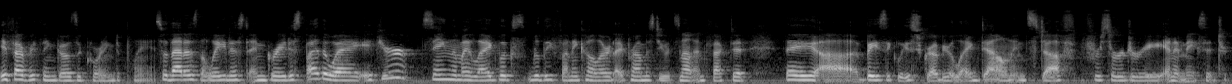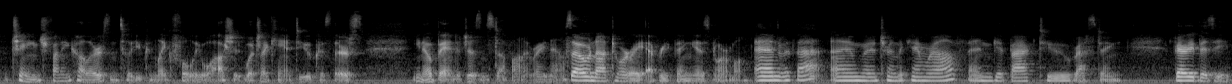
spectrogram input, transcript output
if everything goes according to plan. So that is the latest and greatest. By the way, if you're seeing that my leg looks really funny colored, I promise you it's not infected. They uh, basically scrub your leg down and stuff for surgery and it makes it change funny colors until you can like fully wash it, which I can't do because there's you know, bandages and stuff on it right now. So not to worry, everything is normal. And with that, I'm gonna turn the camera off and get back to resting very busy,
